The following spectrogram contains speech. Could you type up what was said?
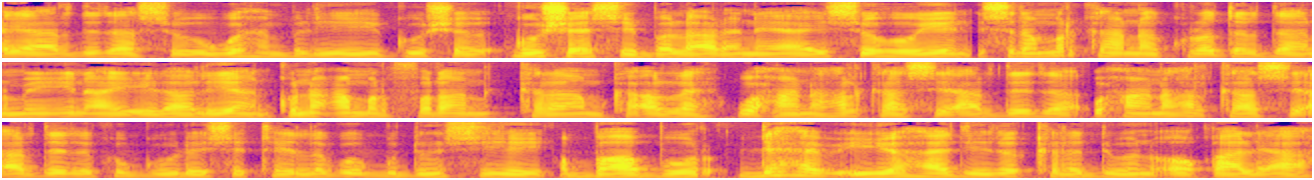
ayaa ardaydaasi ugu hambeliyeyey guushaasi ballaadhan ee ay soo hooyeen islamarkaana kula dardaarmay in ay ilaaliyaan kuna camal falaan kalaamka alleh waxaana halkaasi ardayda waxaana halkaasi ardayda ku guulaysatay lagu guddoonsiiyey baabuur dahab iyo haadiyado kala duwan oo qaali ah.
